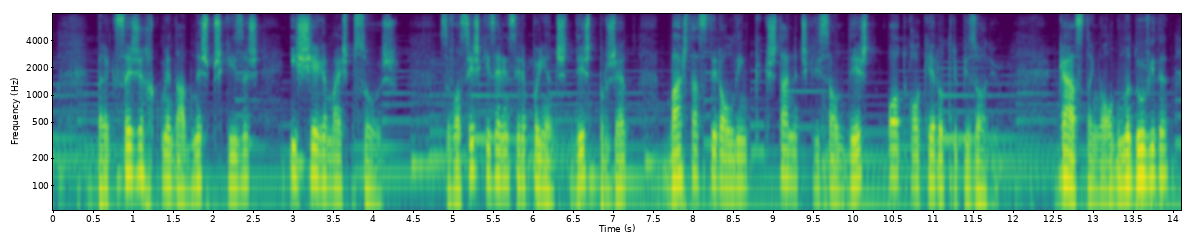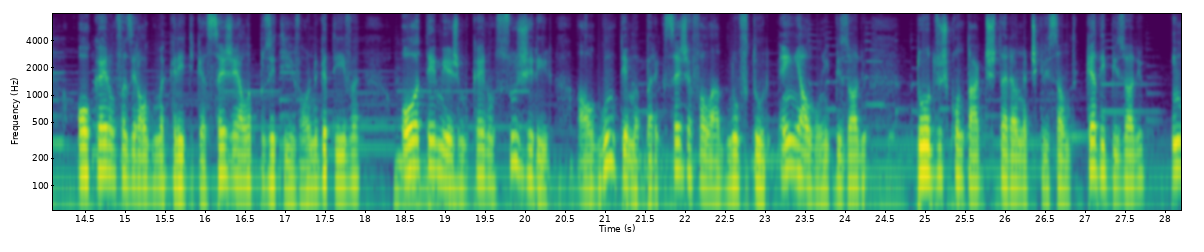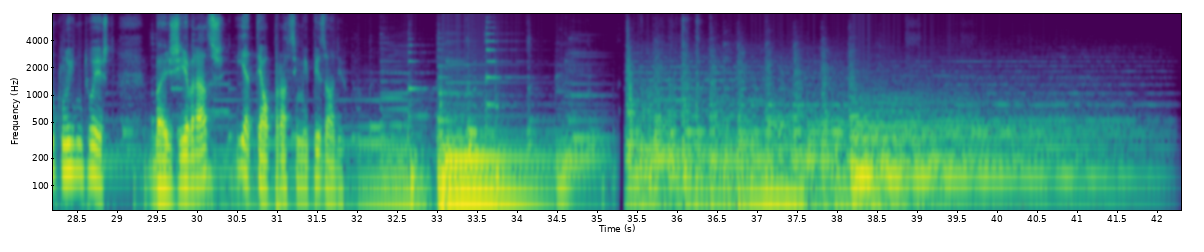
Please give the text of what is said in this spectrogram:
para que seja recomendado nas pesquisas e chegue a mais pessoas. Se vocês quiserem ser apoiantes deste projeto, basta aceder ao link que está na descrição deste ou de qualquer outro episódio. Caso tenham alguma dúvida ou queiram fazer alguma crítica, seja ela positiva ou negativa, ou até mesmo queiram sugerir algum tema para que seja falado no futuro em algum episódio, todos os contactos estarão na descrição de cada episódio, incluindo este. Beijos e abraços e até ao próximo episódio.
